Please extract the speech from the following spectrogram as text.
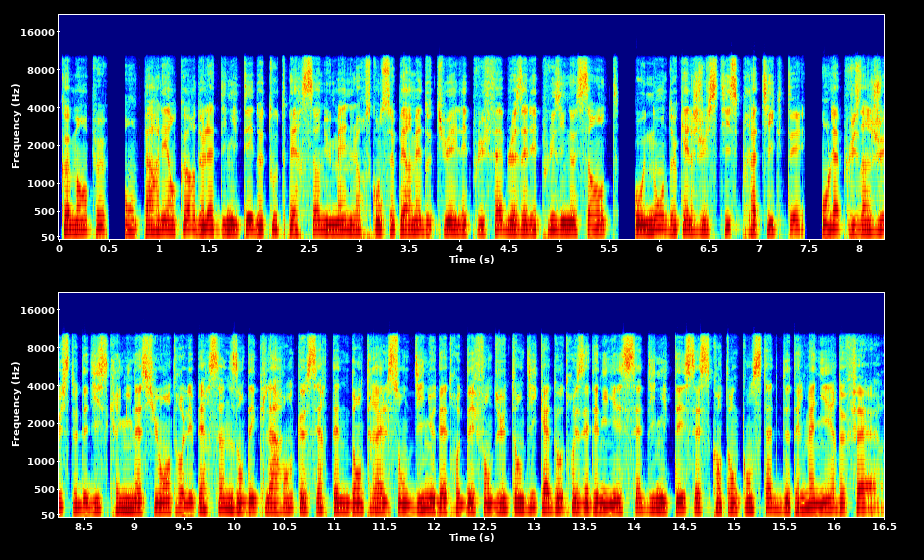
comment peut-on parler encore de la dignité de toute personne humaine lorsqu'on se permet de tuer les plus faibles et les plus innocentes, Au nom de quelle justice pratique-t-on On la plus injuste des discriminations entre les personnes en déclarant que certaines d'entre elles sont dignes d'être défendues tandis qu'à d'autres est déniée cette dignité? C'est ce quand on constate de telles manières de faire.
